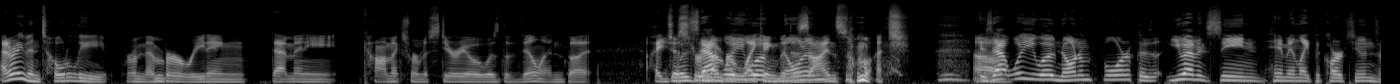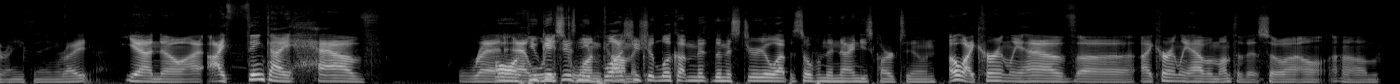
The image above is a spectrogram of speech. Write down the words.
I don't even totally remember reading that many comics where Mysterio was the villain, but I just Was remember what you would've liking the known him? design so much. Is that what you would have known him for? Because you haven't seen him in like the cartoons or anything, right? Yeah, no, I, I think I have read Oh, at if you get Disney one Plus, comic. you should look up the Mysterio episode from the '90s cartoon. Oh, I currently have uh, I currently have a month of it, so I'll um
